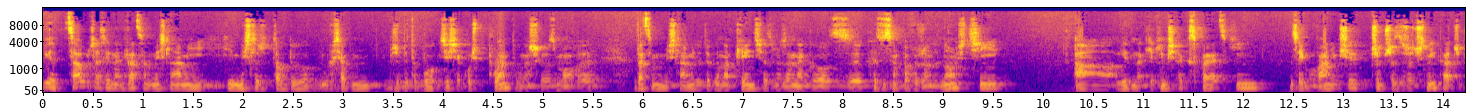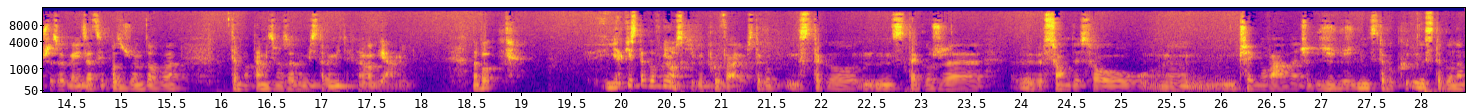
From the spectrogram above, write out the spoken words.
Ja cały czas jednak wracam myślami i myślę, że to było, chciałbym, żeby to było gdzieś jakąś puentą naszej rozmowy. Wracam myślami do tego napięcia związanego z kryzysem praworządności, a jednak jakimś eksperckim zajmowaniem się, czy przez rzecznika, czy przez organizacje pozarządowe, tematami związanymi z nowymi technologiami. No bo jakie z tego wnioski wypływają? Z tego, z tego, z tego że y, sądy są y, przejmowane, czy z tego, z tego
